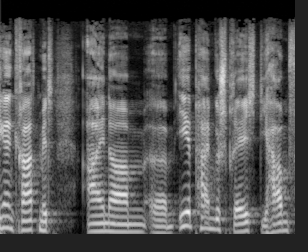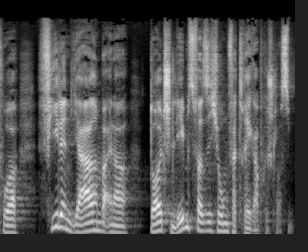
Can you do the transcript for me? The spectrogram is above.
hänge gerade mit einem ähm, Ehepaar im Gespräch, die haben vor vielen Jahren bei einer deutschen Lebensversicherung Verträge abgeschlossen.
